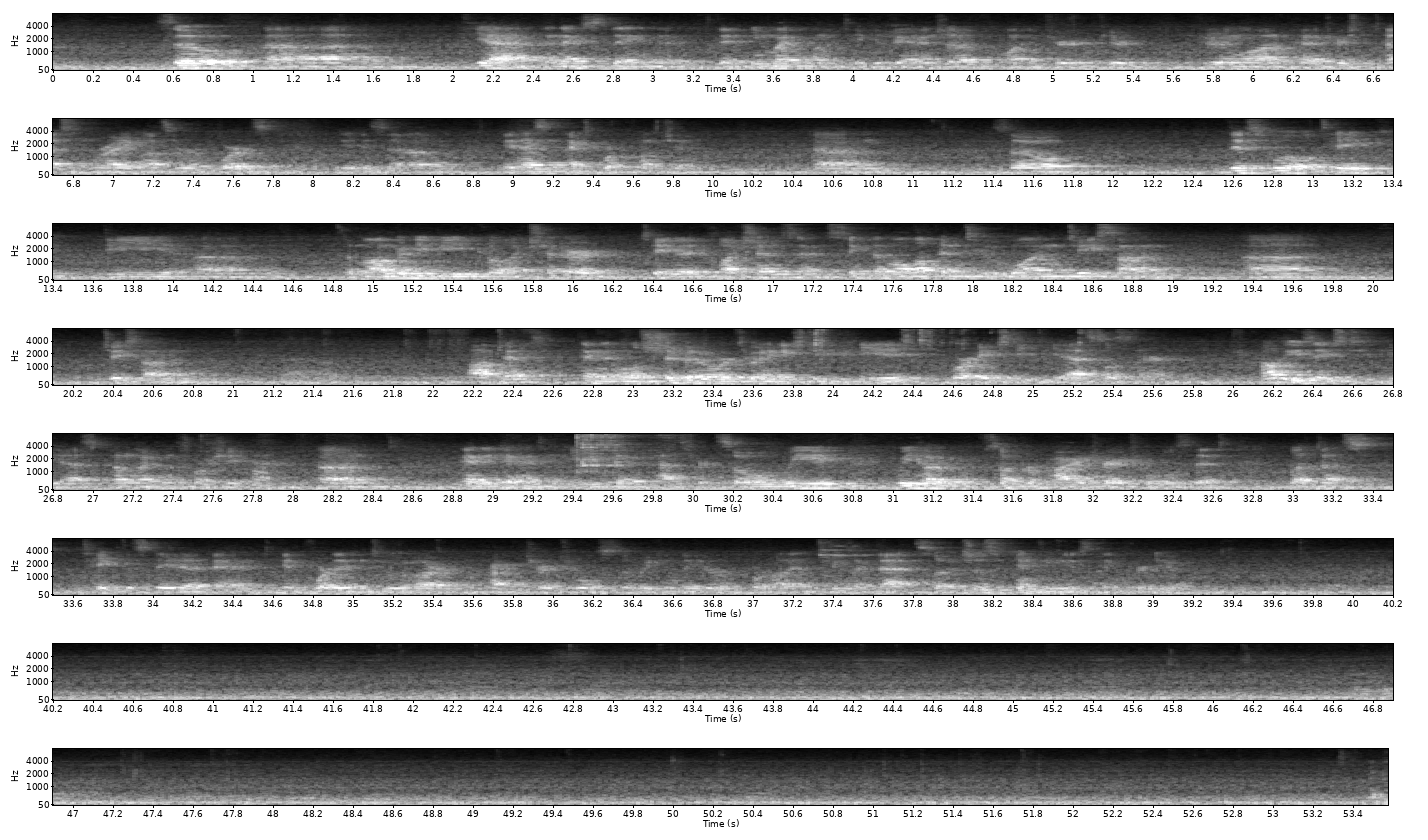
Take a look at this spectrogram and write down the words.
so uh, yeah, the next thing that, that you might want to take advantage of if you're, if you're doing a lot of penetration tests and writing lots of reports is um, it has an export function. Um, so this will take the um, to MongoDB collection or data collections and sync them all up into one JSON uh, JSON uh, object, and then we'll ship it over to an HTTP or HTTPS listener. Probably use HTTPS, but I'm not going to force you. Um, and it can use a password. So we we have some proprietary tools that let us take this data and import it into our proprietary tools so that we can later report on it and things like that. So it's just a convenience thing for you.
